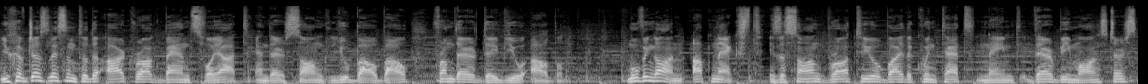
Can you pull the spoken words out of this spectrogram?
You have just listened to the art rock band Svojat and their song Ljubao Bao Bao from their debut album. Moving on, up next is a song brought to you by the quintet named There Be Monsters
